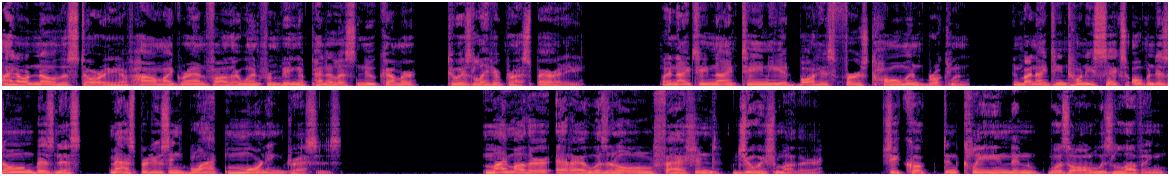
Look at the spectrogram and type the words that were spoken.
I don't know the story of how my grandfather went from being a penniless newcomer to his later prosperity. By 1919, he had bought his first home in Brooklyn, and by 1926 opened his own business, mass producing black mourning dresses. My mother, Etta, was an old fashioned Jewish mother. She cooked and cleaned and was always loving.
